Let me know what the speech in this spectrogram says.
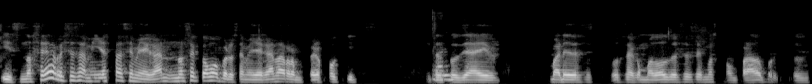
y, no sé, a veces a mí hasta se me llegan, no sé cómo, pero se me llegan a romper poquitos. Entonces pues ya hay varias veces, o sea, como dos veces hemos comprado porque pues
